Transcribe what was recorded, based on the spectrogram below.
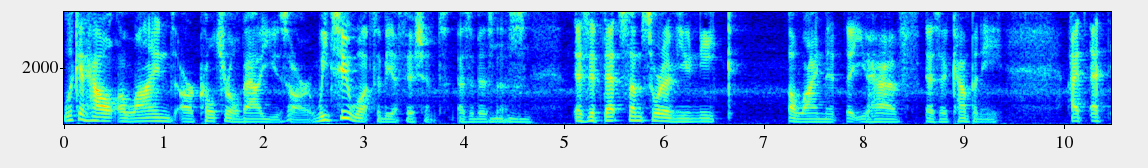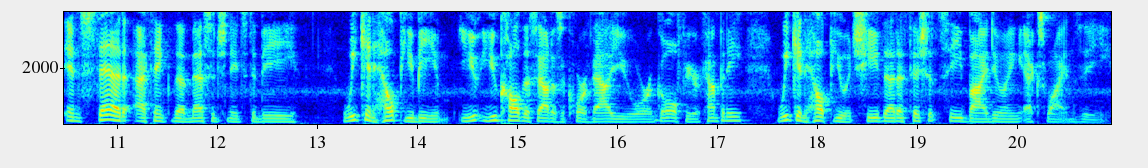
look at how aligned our cultural values are. We too want to be efficient as a business," mm-hmm. as if that's some sort of unique alignment that you have as a company. I, I, instead, I think the message needs to be we can help you be you you call this out as a core value or a goal for your company we can help you achieve that efficiency by doing x y and z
